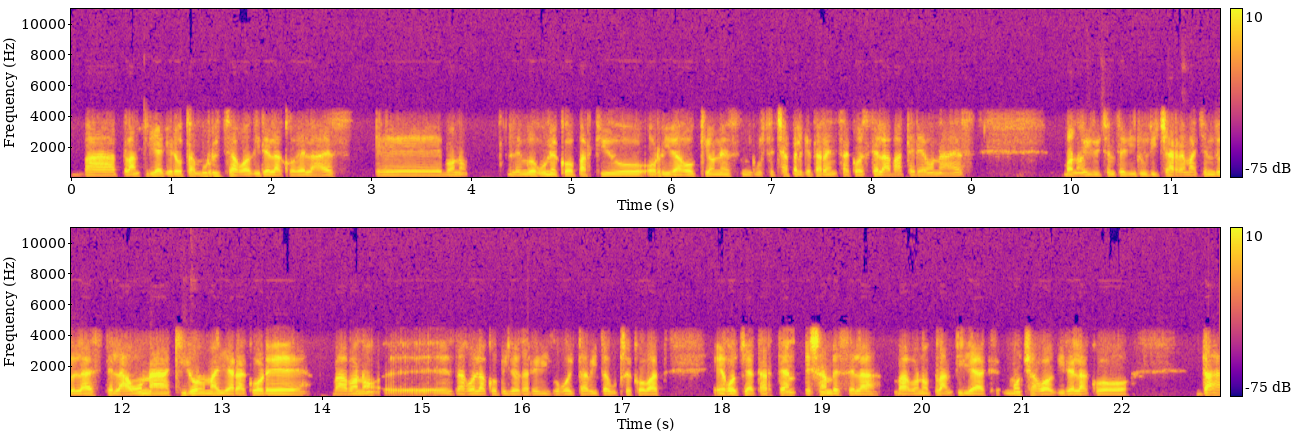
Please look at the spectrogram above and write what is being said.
ba, plantilla gero eta murritzagoa direlako dela, ez? E, bueno, lehenko eguneko partidu horri dagokionez, nik uste txapelketara entzako ez dela bat ere ona, ez? Bueno, iruditzen zait iruditxarra ematen duela, ez dela ona kirol mailarako ere, ba, bueno, e, ez dagoelako pilotaririk goita bita utzeko bat egotzea tartean, esan bezala, ba, bueno, plantillak motxagoak direlako da,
